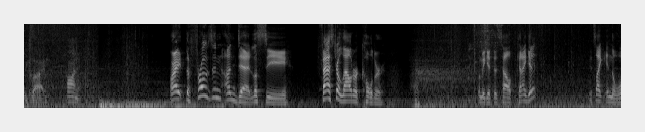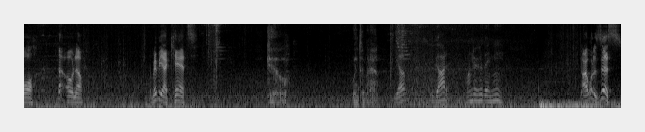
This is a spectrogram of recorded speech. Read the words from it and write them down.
We climb. On it. All right, the frozen undead. Let's see. Faster, louder, colder. Let me get this health. Can I get it? It's like in the wall. oh no. Or maybe I can't. Kill. Winterman. Yep, you got it. Wonder who they mean. All right, what is this?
